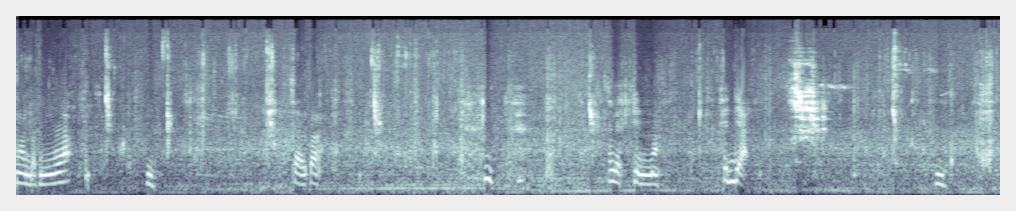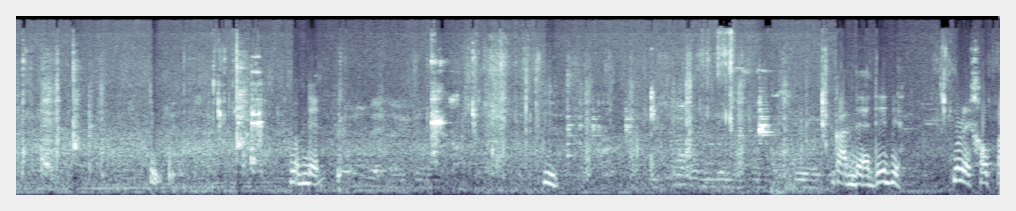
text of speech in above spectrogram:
มาแบบนี้ละใส่ก็อยากกินมาคิดอยากอืม รสเด็ดกาศแดดดิดิเมื่อไรเข้าไป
